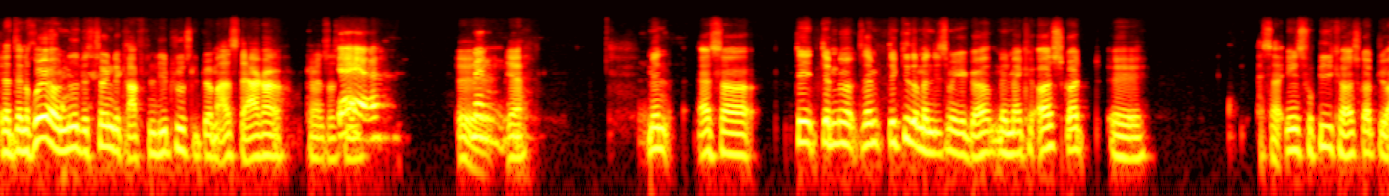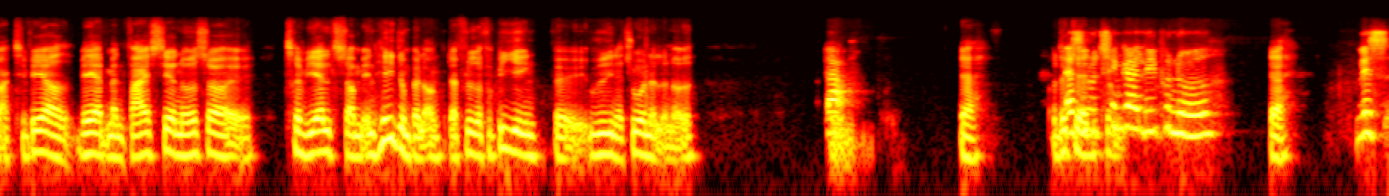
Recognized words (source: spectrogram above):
Eller den ryger jo ned, hvis tyngdekraften lige pludselig bliver meget stærkere, kan man så sige. Ja, ja. Øh, men- Ja. Men altså, det, det, det, det gider man ligesom ikke at gøre, men man kan også godt, øh, altså ens fobi kan også godt blive aktiveret ved, at man faktisk ser noget så øh, trivielt som en heliumballon, der flyder forbi en øh, ude i naturen eller noget. Ja. Øhm, ja. Og det altså kan nu jeg ligesom, tænker jeg lige på noget. Ja. Hvis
